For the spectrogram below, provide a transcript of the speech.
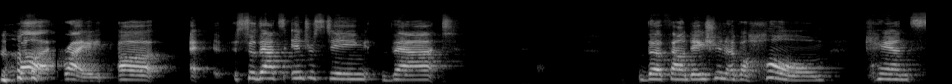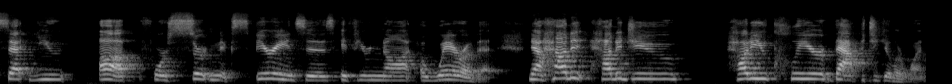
but right uh so that's interesting that the foundation of a home can set you up for certain experiences if you're not aware of it. Now, how did how did you how do you clear that particular one?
